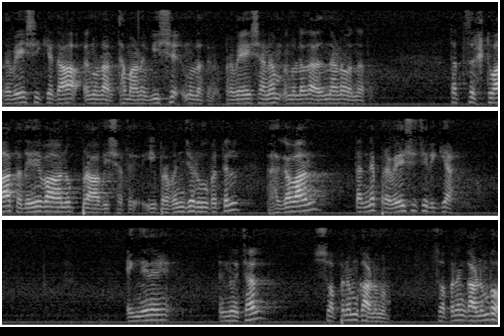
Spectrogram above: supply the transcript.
പ്രവേശിക്കുക എന്നുള്ള അർത്ഥമാണ് വിശ് എന്നുള്ളതിന്. പ്രവേശനം എന്നുള്ളത് അതിൽ നിന്നാണ് വന്നത്. തത് സൃഷ്ടുവാ തദേവാനുപ്രാവശ്യത്ത് ഈ പ്രപഞ്ചരൂപത്തിൽ ഭഗവാൻ തന്നെ പ്രവേശിച്ചിരിക്കുക എങ്ങനെ എന്ന് വെച്ചാൽ സ്വപ്നം കാണുന്നു. സ്വപ്നം കാണുമ്പോ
